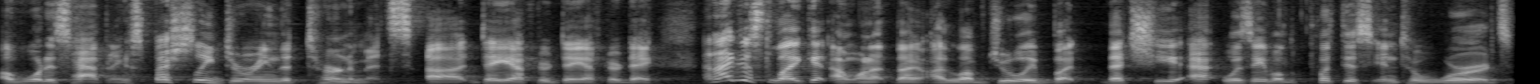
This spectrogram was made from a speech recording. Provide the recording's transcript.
of what is happening, especially during the tournaments, uh, day after day after day. And I just like it. I want I love Julie, but that she was able to put this into words.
